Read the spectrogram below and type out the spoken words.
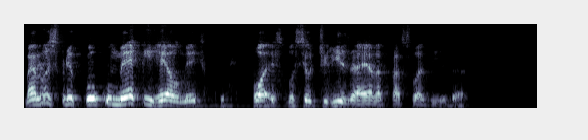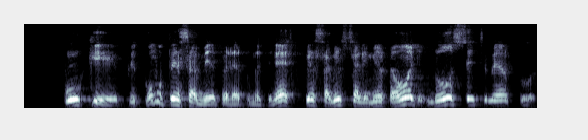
Mas não explicou como é que realmente você utiliza ela para a sua vida. Por quê? Porque como o pensamento eletromagnético, o pensamento se alimenta onde? Nos sentimentos.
